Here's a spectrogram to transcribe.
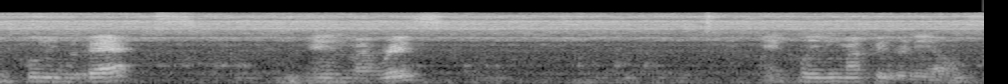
including the back and my wrist and cleaning my fingernails.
